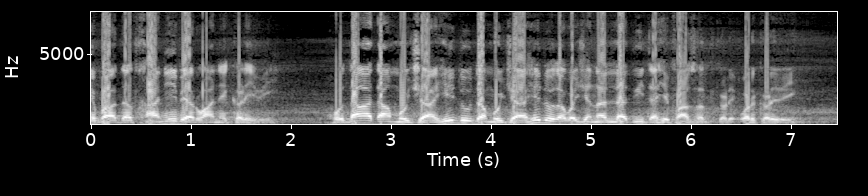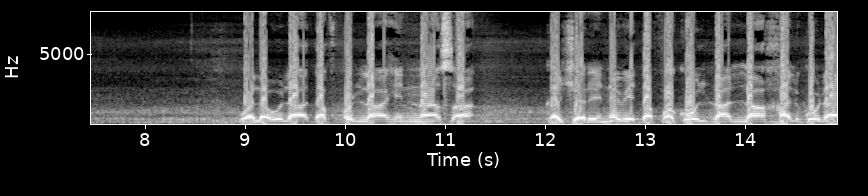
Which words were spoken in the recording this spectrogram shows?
عبادت خانې به روانې کړې وي خدا د مجاهدو د مجاهدو د وجه نه الله دوی ته حفاظت کړي ورکړي دي ولولا دفع الله الناس کچره نوی دفع کول د الله خلق له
